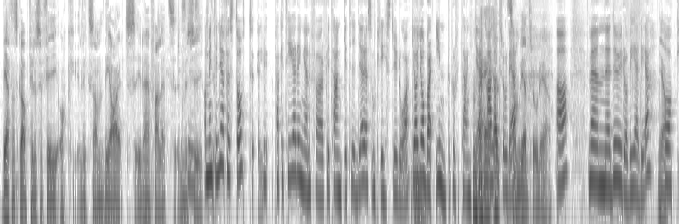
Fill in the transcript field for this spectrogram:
vetenskap, filosofi och liksom the arts, i det här fallet musik. Om inte ni har förstått paketeringen för Fri Tanke tidigare, som Christer då, jag jobbar inte på Fri Tanke, Mm. Nej, alla tror det. Somliga tror det, ja. Ja, men du är då VD Ja. och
